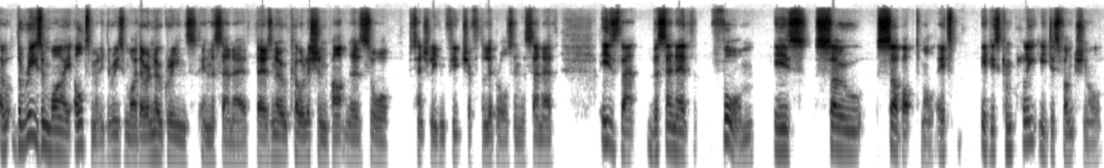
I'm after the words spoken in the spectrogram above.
uh, the reason why, ultimately, the reason why there are no Greens in the Senedd, there's no coalition partners or potentially even future for the Liberals in the Senedd, is that the Senedd form is so suboptimal. It's it is completely dysfunctional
